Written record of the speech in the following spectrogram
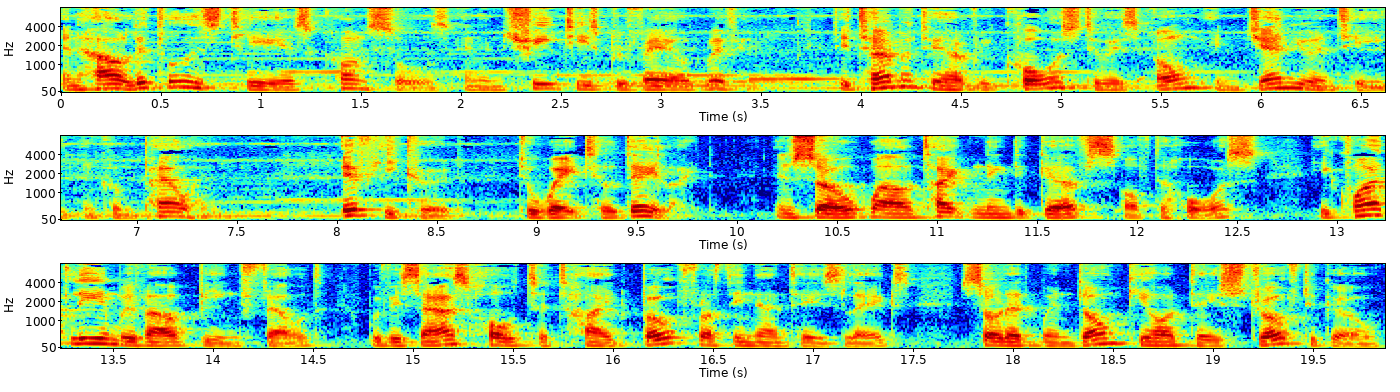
and how little his tears, consoles, and entreaties prevailed with him, determined to have recourse to his own ingenuity and compel him, if he could, to wait till daylight. And so, while tightening the girths of the horse, he quietly and without being felt, with his ass halter tied both Rocinante's legs, so that when Don Quixote strove to go,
